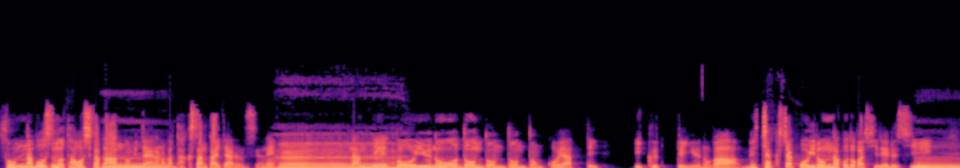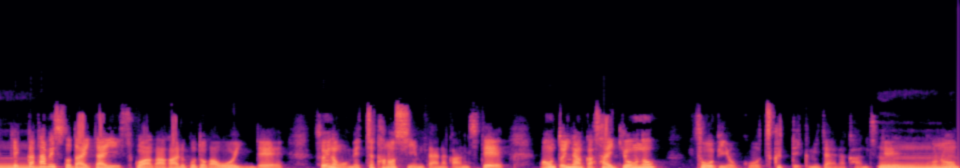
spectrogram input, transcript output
そんなボスの倒し方あんのみたいなのがたくさん書いてあるんですよね。なんで、そういうのをどんどんどんどんこうやっていくっていうのが、めちゃくちゃこういろんなことが知れるし、結果試すと大体スコアが上がることが多いんで、そういうのもめっちゃ楽しいみたいな感じで、本当になんか最強の装備をこう作っていくみたいな感じで、こうんの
